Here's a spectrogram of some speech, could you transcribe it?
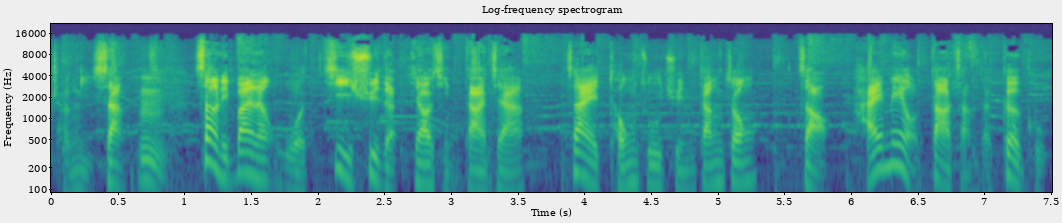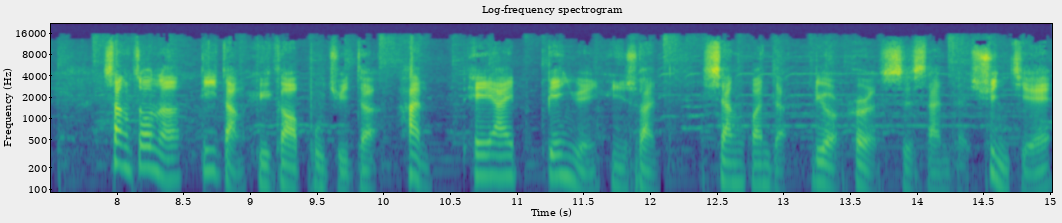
成以上。嗯，上礼拜呢，我继续的邀请大家在同族群当中找还没有大涨的个股。上周呢，低档预告布局的和 AI 边缘运算相关的六二四三的迅捷，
